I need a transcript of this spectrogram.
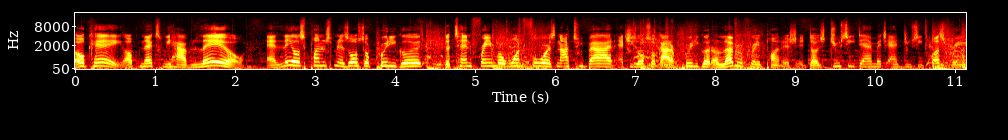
Okay, up next we have Leo. And Leo's punishment is also pretty good. The 10 framer 1-4 is not too bad. And she's also got a pretty good 11 frame punish. It does juicy damage and juicy plus frames,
